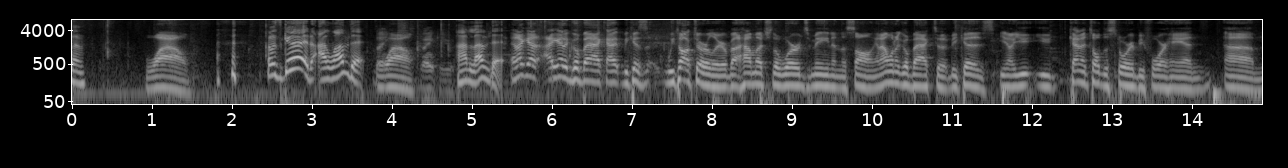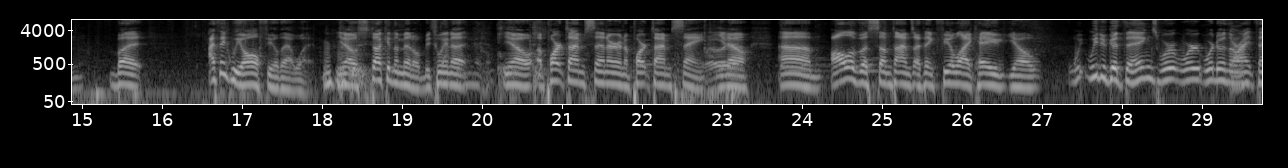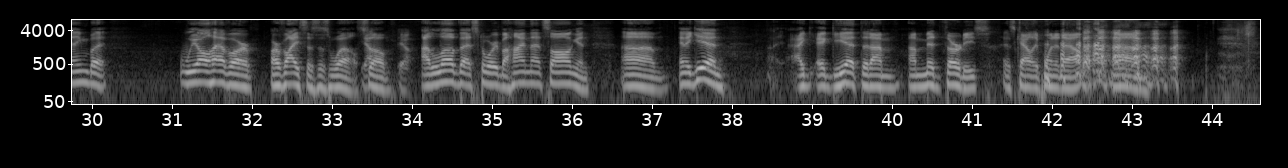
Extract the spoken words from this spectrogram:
Awesome. Wow. That was good. I loved it. Thanks. Wow. Thank you. I loved it. And I got I got to go back I, because we talked earlier about how much the words mean in the song, and I want to go back to it because you know you you kind of told the story beforehand, um, but I think we all feel that way. You know, stuck in the middle between a you know a part time sinner and a part time saint. Oh, you know, um, all of us sometimes I think feel like, hey, you know, we, we do good things. We're we're we're doing the Yeah. right thing, but we all have our our vices as well. Yeah, So yeah. I love that story behind that song, and um, and again, I, I get that I'm I'm mid thirties, as Callie pointed out. um,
